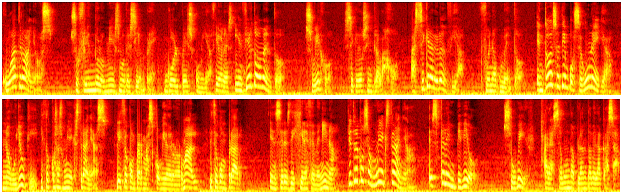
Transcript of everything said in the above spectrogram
Cuatro años sufriendo lo mismo de siempre, golpes, humillaciones y en cierto momento su hijo se quedó sin trabajo. Así que la violencia fue en aumento. En todo ese tiempo, según ella, Nobuyuki hizo cosas muy extrañas. Le hizo comprar más comida de lo normal, le hizo comprar en seres de higiene femenina. Y otra cosa muy extraña es que le impidió subir a la segunda planta de la casa.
